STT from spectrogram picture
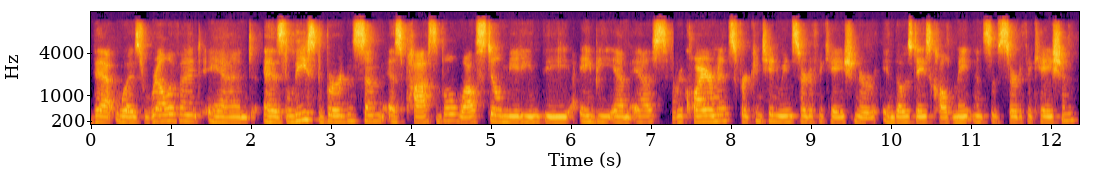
that was relevant and as least burdensome as possible while still meeting the ABMS requirements for continuing certification, or in those days called maintenance of certification.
